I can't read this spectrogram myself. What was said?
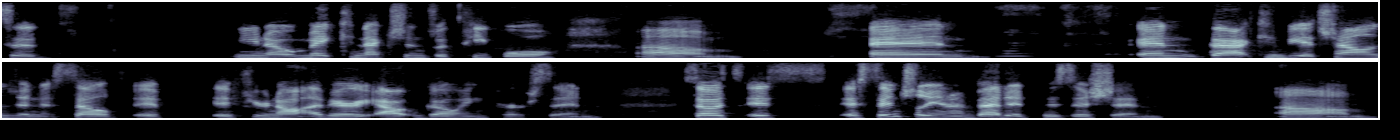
to you know make connections with people um and and that can be a challenge in itself if if you're not a very outgoing person so it's it's essentially an embedded position um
